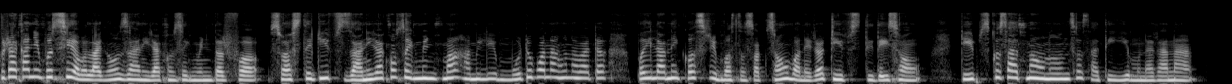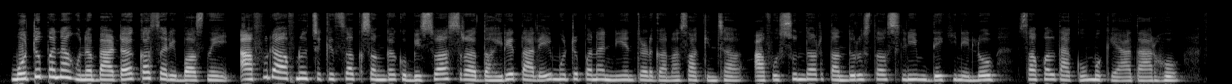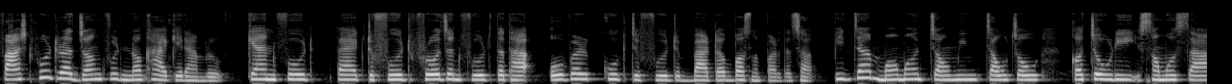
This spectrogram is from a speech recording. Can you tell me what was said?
कुराकानीपछि अब लागौँ जानिराखौँ सेगमेन्टतर्फ। स्वास्थ्य टिप्स जानिराखौँ सेगमेन्टमा हामीले मोटोपना हुनबाट पहिला नै कसरी बच्न सक्छौँ भनेर टिप्स दिँदैछौँ। टिप्सको साथमा हुनुहुन्छ साथी यमुना राणा। मोटोपना हुनबाट कसरी बच्ने आफू र आफ्नो चिकित्सकसँगको विश्वास र धैर्यताले मोटोपना नियन्त्रण गर्न सकिन्छ। आफू सुन्दर तन्दुरुस्त स्लिम देखिने लोभ सफलताको मुख्य आधार हो। फास्ट फुड र जङ्क फुड नखाएकै राम्रो। Can food packed food frozen food तथा ओभर कुक्ड फुडबाट बस्नु पर्दछ। पिज्जा मोमो चाउमिन चाउचाउ कचौडी समोसा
